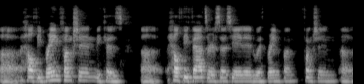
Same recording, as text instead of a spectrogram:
healthy brain function because uh, healthy fats are associated with brain fun- function, uh,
